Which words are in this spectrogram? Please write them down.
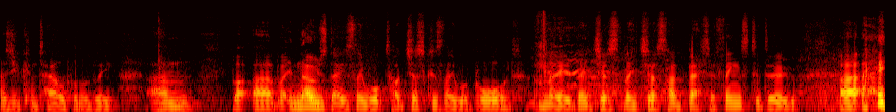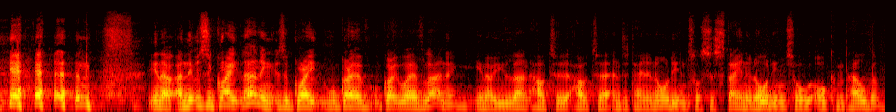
as you can tell probably. Um, but, uh, but in those days, they walked out just because they were bored and they, they, just, they just had better things to do. Uh, yeah, and, you know, and it was a great learning. It was a great, great, great way of learning. You know, you learn how to, how to entertain an audience or sustain an audience or, or compel them.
